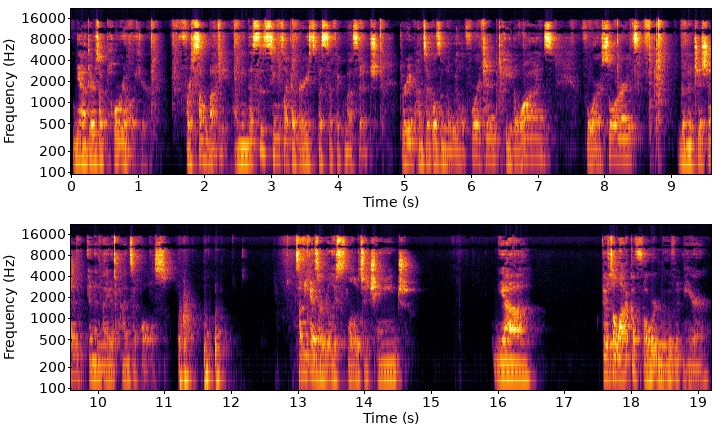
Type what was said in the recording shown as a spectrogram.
Yeah, there's a portal here for somebody. I mean, this is, seems like a very specific message. Three of Pentacles in the Wheel of Fortune, Eight of Wands, Four of Swords, the Magician, and the Knight of Pentacles. Some of you guys are really slow to change. Yeah, there's a lack of forward movement here.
